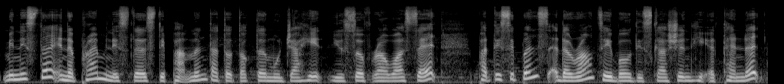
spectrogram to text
Minister in the Prime Minister's Department, Dato Dr. Mujahid Yusof Rawa said participants at the roundtable discussion he attended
